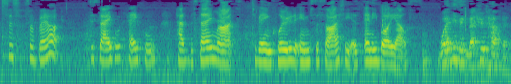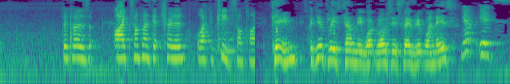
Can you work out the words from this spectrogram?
This is it's about. Disabled people have the same rights to be included in society as anybody else. Why do you think that should happen? Because I sometimes get treated like a kid sometimes. Kim, could you please tell me what Rose's favourite one is? Yep, it's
